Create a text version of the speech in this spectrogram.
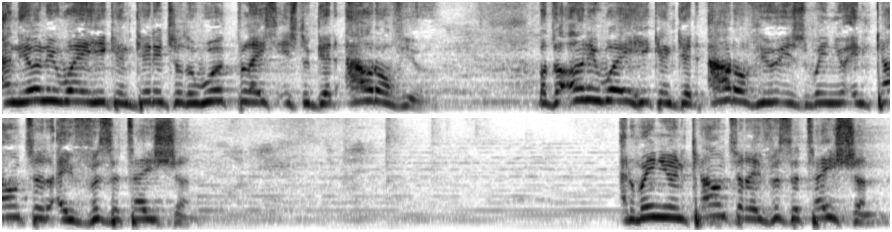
And the only way He can get into the workplace is to get out of you. But the only way He can get out of you is when you encounter a visitation. And when you encounter a visitation,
